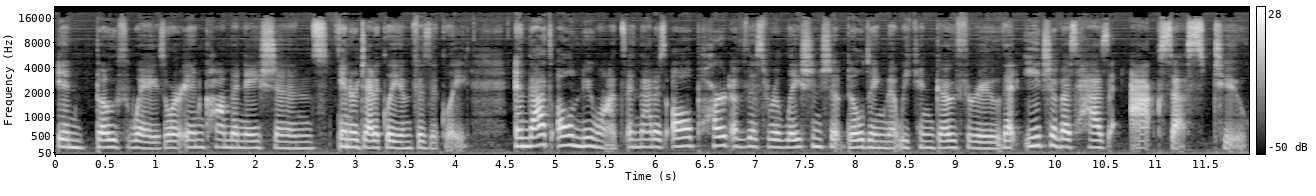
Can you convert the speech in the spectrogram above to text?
in both ways or in combinations energetically and physically. And that's all nuance, and that is all part of this relationship building that we can go through that each of us has access to.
